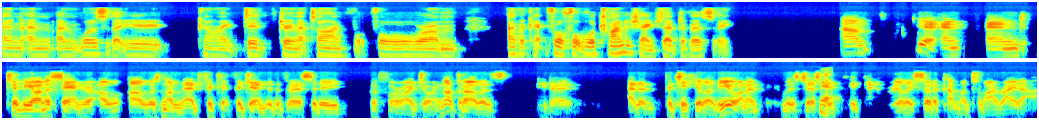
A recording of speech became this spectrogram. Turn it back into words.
and and and what is it that you kind of like did during that time for for um advocate for for, for trying to change that diversity? Um, yeah, and and to be honest, Sandra, I, I, was not an advocate for gender diversity before I joined. Not that I was, you know, had a particular view on it. It was just yeah. it, it, didn't really sort of come onto my radar.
